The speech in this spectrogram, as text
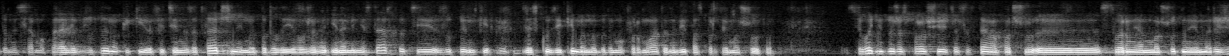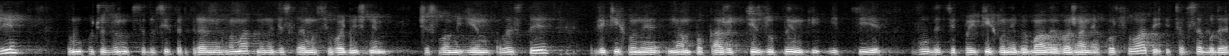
Донесемо перелік зупинок, який офіційно затверджений. Ми подали його вже і на міністерство ці зупинки, в зв'язку з якими ми будемо формувати нові паспорти маршруту. Сьогодні дуже спрощується система е, створення маршрутної мережі, тому хочу звернутися до всіх територіальних громад. Ми надіслемо сьогоднішнім числом їм листи, в яких вони нам покажуть ті зупинки і ті вулиці, по яких вони би мали бажання курсувати, і це все буде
